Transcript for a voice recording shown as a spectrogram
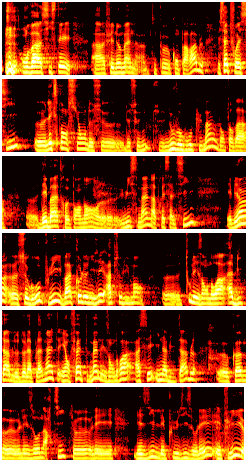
on va assister à un phénomène un petit peu comparable, et cette fois-ci, l'expansion de, ce, de ce, nouveau groupe humain dont on va débattre pendant huit semaines après celle-ci, eh bien, euh, ce groupe, lui, va coloniser absolument euh, tous les endroits habitables de la planète, et en fait, même les endroits assez inhabitables, euh, comme les zones arctiques, les, îles les plus isolées, et puis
